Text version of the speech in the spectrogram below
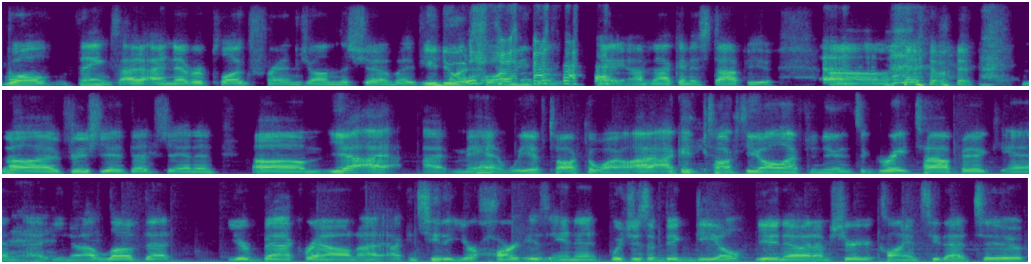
Well, thanks. I, I never plug Fringe on the show, but if you do it for me, then hey, I'm not going to stop you. Um, no, I appreciate that, Shannon. Um, yeah, I, I, man, we have talked a while. I, I could talk to you all afternoon. It's a great topic, and uh, you know, I love that your background. I, I, can see that your heart is in it, which is a big deal, you know, and I'm sure your clients see that too.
